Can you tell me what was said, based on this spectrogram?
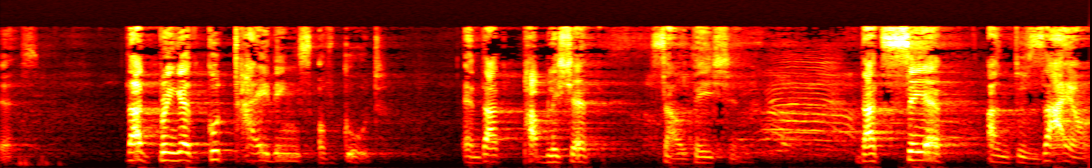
Yes. That bringeth good tidings of good, and that publisheth salvation. That saith unto Zion,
